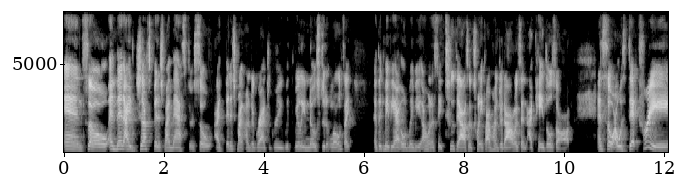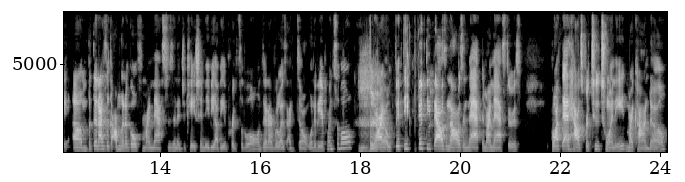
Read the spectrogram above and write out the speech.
and so and then I just finished my master's. So I finished my undergrad degree with really no student loans. Like I think maybe I owed maybe I want to say two thousand twenty five hundred dollars, and I paid those off. And so I was debt free. Um, but then I was like, I'm going to go for my master's in education. Maybe I'll be a principal. And then I realized I don't want to be a principal. so now I owe $50,000 $50, in, math, in my master's. Bought that house for 220 my condo.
